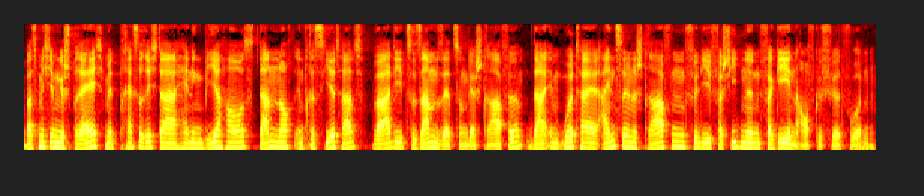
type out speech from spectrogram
Was mich im Gespräch mit Presserichter Henning Bierhaus dann noch interessiert hat, war die Zusammensetzung der Strafe, da im Urteil einzelne Strafen für die verschiedenen Vergehen aufgeführt wurden.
